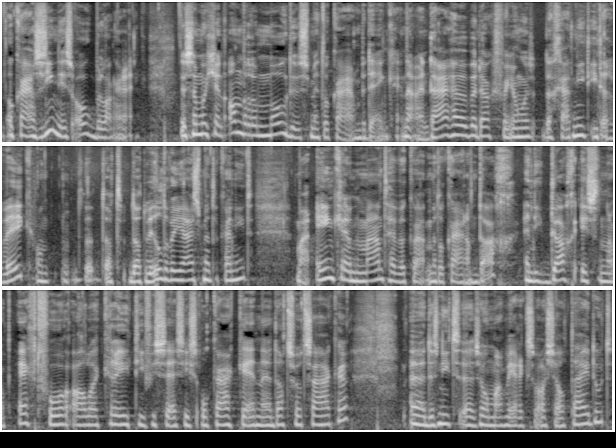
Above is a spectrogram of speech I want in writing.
elkaar zien is ook belangrijk. Dus dan moet je een andere modus met elkaar bedenken. Nou, en daar hebben we bedacht van jongens, dat gaat niet iedere week. Want dat, dat, wilden we juist met elkaar niet. Maar één keer in de maand hebben we met elkaar een dag. En die dag is dan ook echt voor alle creatieve sessies, elkaar kennen, dat soort zaken. Uh, dus niet uh, zomaar werk zoals je altijd doet.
